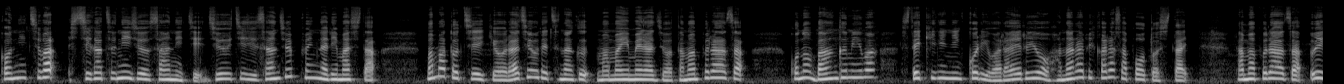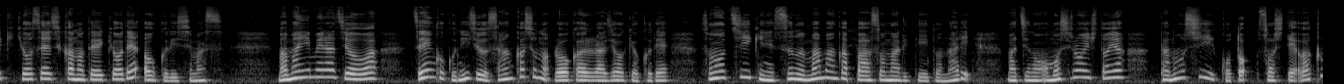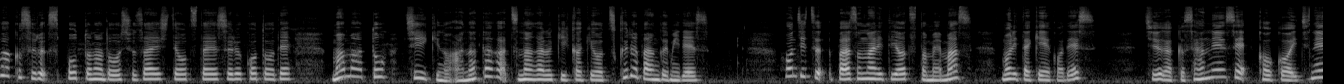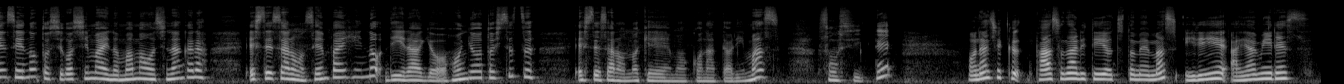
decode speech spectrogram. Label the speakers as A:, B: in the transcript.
A: こんにちは。7月23日11時30分になりました。ママと地域をラジオでつなぐママ夢ラジオタマプラー。ザこの番組は素敵ににっこり笑えるよう歯並びからサポートしたいタマプラーザ植木矯正歯科の提供でお送りします。ママ夢ラジオは全国23カ所のローカルラジオ局でその地域に住むママがパーソナリティとなり街の面白い人や楽しいことそしてワクワクするスポットなどを取材してお伝えすることでママと地域のあなたがつながるきっかけを作る番組です。本日パーソナリティを務めます森田恵子です。中学3年生高校1年生の年子姉妹のママをしながらエステサロン先輩品のディーラー業を本業としつつエステサロンの経営も行っておりますそして
B: 同じくパーソナリティを務めます入江あやみです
